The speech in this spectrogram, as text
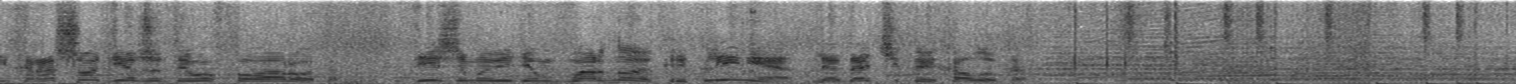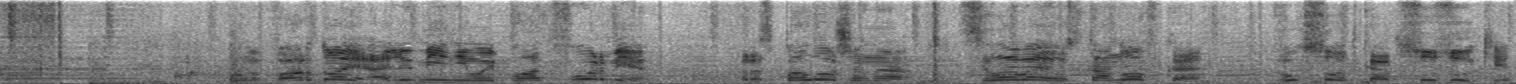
и хорошо держит его в поворотах. Здесь же мы видим варное крепление для датчика эхолота. Варной алюминиевой платформе расположена силовая установка 200 от Suzuki.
